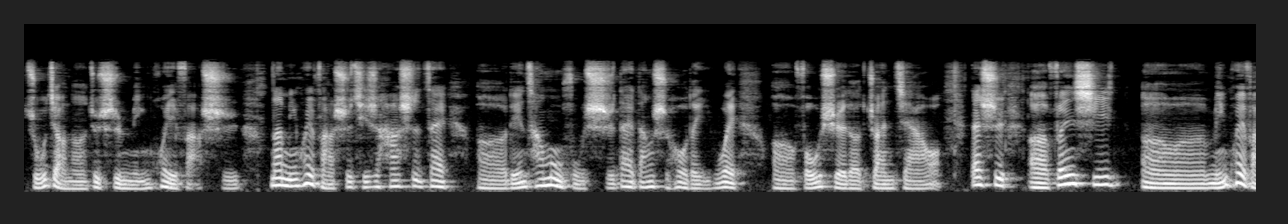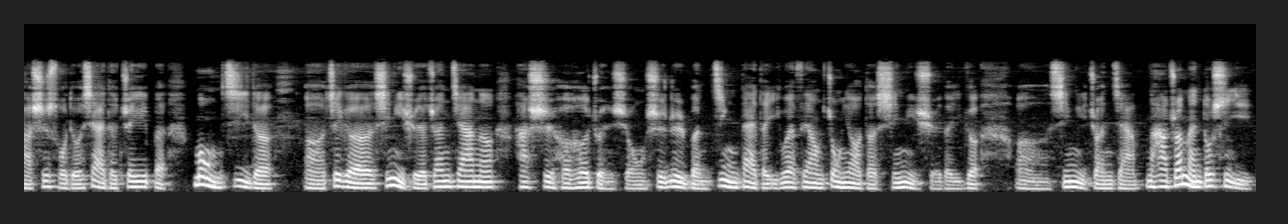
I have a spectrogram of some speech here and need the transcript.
主角呢，就是明慧法师。那明慧法师其实他是在呃镰仓幕府时代当时候的一位呃佛学的专家哦。但是呃，分析。呃，明慧法师所留下来的这一本梦记的呃，这个心理学的专家呢，他是和合准雄，是日本近代的一位非常重要的心理学的一个呃心理专家。那他专门都是以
